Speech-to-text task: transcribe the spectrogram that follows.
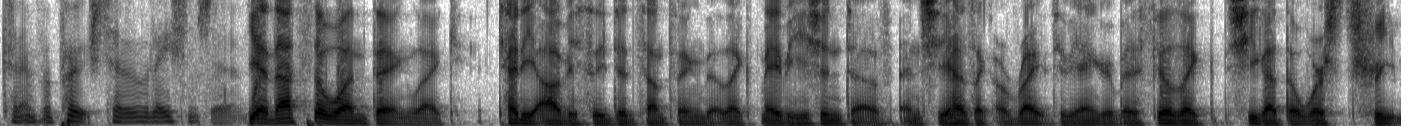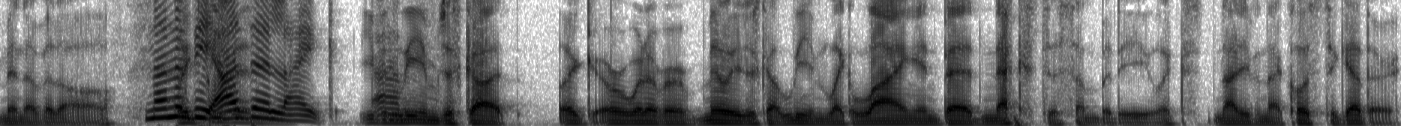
kind of approach to a relationship. Yeah, that's the one thing. Like Teddy obviously did something that like maybe he shouldn't have, and she has like a right to be angry. But it feels like she got the worst treatment of it all. None Like, of the even- other like Even um, Liam just got like or whatever. Millie just got Liam like lying in bed next to somebody, like not even that close together.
